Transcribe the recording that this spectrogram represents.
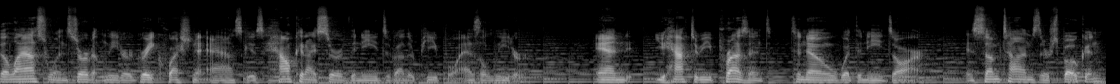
the last one, servant leader, a great question to ask is how can I serve the needs of other people as a leader? And you have to be present to know what the needs are. And sometimes they're spoken,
